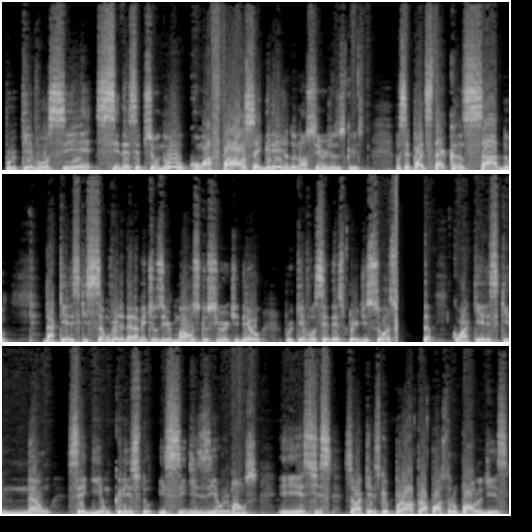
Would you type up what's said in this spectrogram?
porque você se decepcionou com a falsa igreja do nosso Senhor Jesus Cristo. Você pode estar cansado daqueles que são verdadeiramente os irmãos que o Senhor te deu, porque você desperdiçou a sua vida com aqueles que não seguiam Cristo e se diziam irmãos. E estes são aqueles que o próprio apóstolo Paulo diz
